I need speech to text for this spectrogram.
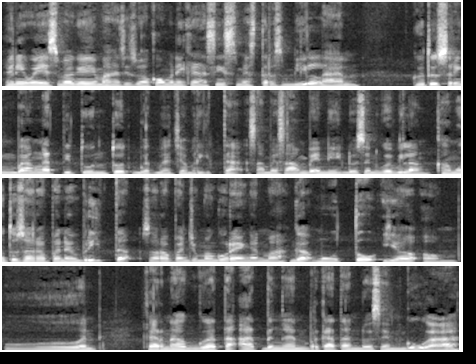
Anyway, sebagai mahasiswa komunikasi semester 9 Gue tuh sering banget dituntut buat baca berita. Sampai-sampai nih dosen gue bilang Kamu tuh sarapannya berita Sarapan cuma gorengan mah gak mutu. Ya ampun karena gue taat dengan perkataan dosen gue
